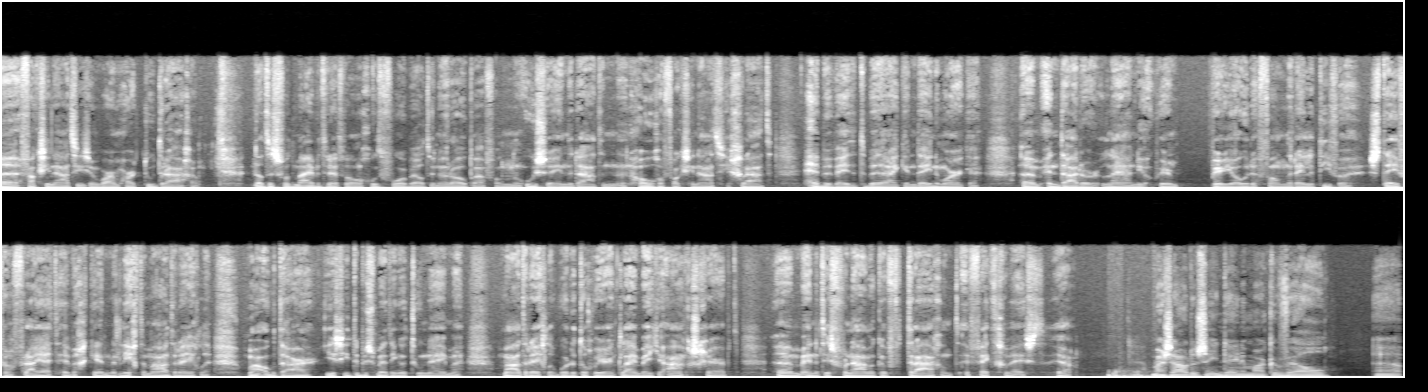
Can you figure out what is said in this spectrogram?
uh, vaccinaties een warm hart toedragen. Dat is wat mij betreft wel een goed voorbeeld in Europa van hoe ze inderdaad een, een hoge vaccinatiegraad hebben weten te bereiken in Denemarken. Um, en daardoor nou ja, nu ook weer een periode van relatieve stevige vrijheid hebben gekend met lichte maatregelen. Maar ook daar, je ziet de besmettingen toenemen. Maatregelen worden toch weer een klein beetje aangescherpt. Um, en het is voornamelijk een vertragend effect geweest. Ja. Maar zouden ze in Denemarken wel uh,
